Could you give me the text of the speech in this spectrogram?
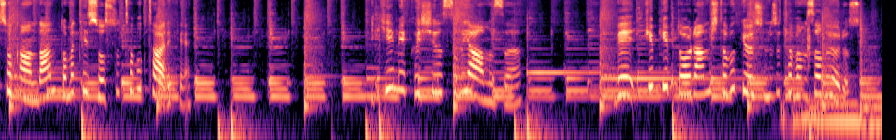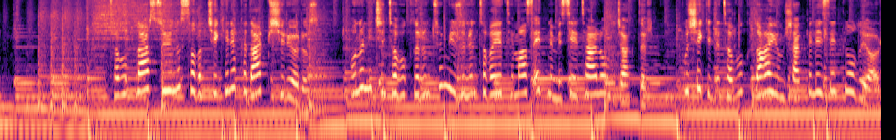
Sokağı'ndan domates soslu tavuk tarifi. 2 yemek kaşığı sıvı yağımızı ve küp küp doğranmış tavuk göğsümüzü tavamıza alıyoruz. Tavuklar suyunu salıp çekene kadar pişiriyoruz. Bunun için tavukların tüm yüzünün tavaya temas etmemesi yeterli olacaktır. Bu şekilde tavuk daha yumuşak ve lezzetli oluyor.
